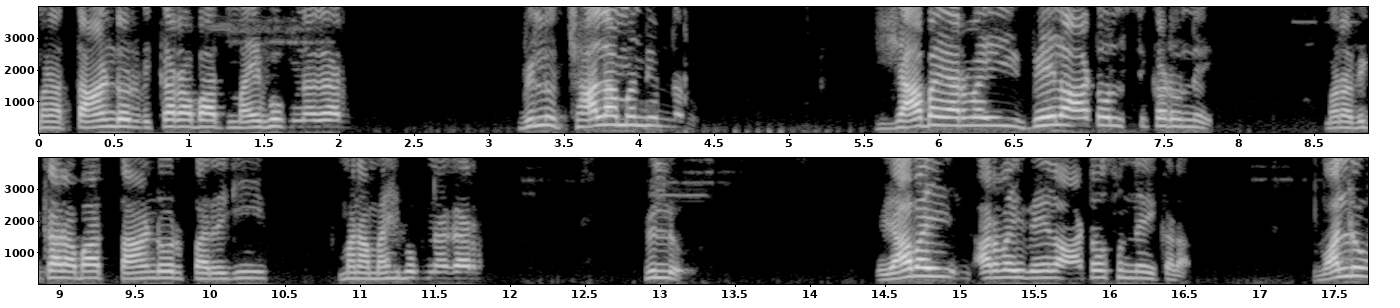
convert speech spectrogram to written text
మన తాండూర్ వికారాబాద్ మహబూబ్ నగర్ వీళ్ళు చాలామంది ఉన్నారు. యాభై అరవై వేల ఆటోలు ఇక్కడ ఉన్నాయి. మన వికారాబాద్ తాండూర్ పరిగి మన మహబూబ్ నగర్ వీళ్ళు యాభై అరవై వేల ఆటోస్ ఉన్నాయి ఇక్కడ. వాళ్ళు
